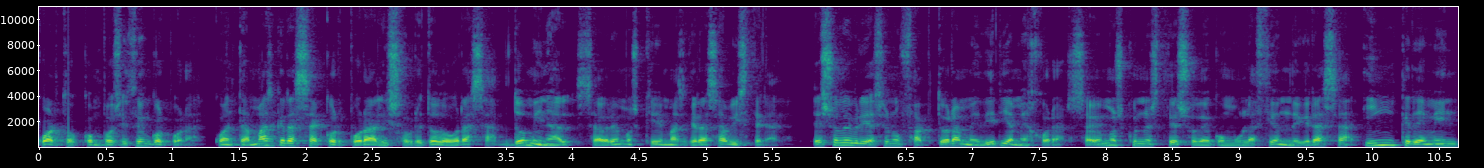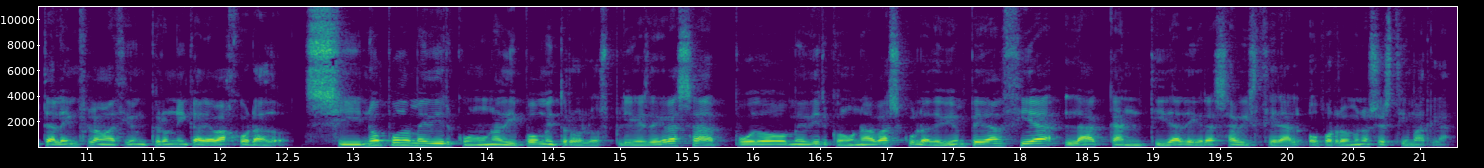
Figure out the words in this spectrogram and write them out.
Cuarto, composición corporal. Cuanta más grasa corporal y sobre todo grasa abdominal, sabremos que hay más grasa visceral. Eso debería ser un factor a medir y a mejorar. Sabemos que un exceso de acumulación de grasa incrementa la inflamación crónica de bajo grado. Si no puedo medir con un adipómetro los pliegues de grasa, puedo medir con una báscula de bioimpedancia la cantidad de grasa visceral, o por lo menos estimarla.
